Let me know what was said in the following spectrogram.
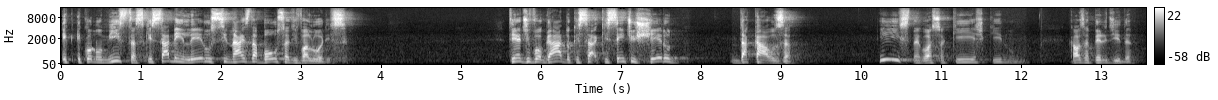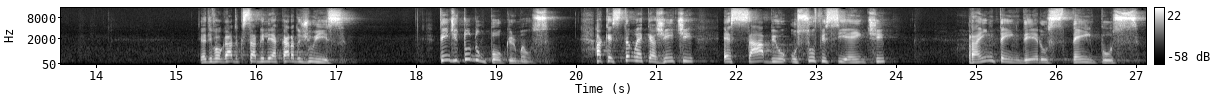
economistas que sabem ler os sinais da bolsa de valores. Tem advogado que, que sente o cheiro da causa. Ih, esse negócio aqui, acho que causa perdida. Tem advogado que sabe ler a cara do juiz. Tem de tudo um pouco, irmãos. A questão é que a gente é sábio o suficiente para entender os tempos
